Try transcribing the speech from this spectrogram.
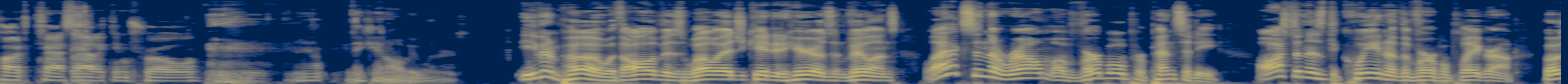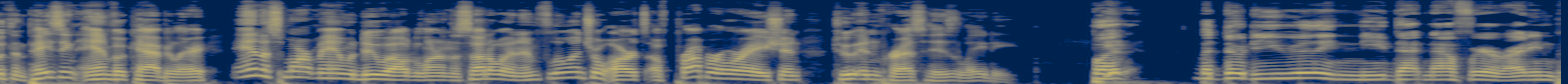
podcast out of control. Yep, they can't all be winners. Even Poe, with all of his well educated heroes and villains, lacks in the realm of verbal propensity. Austen is the queen of the verbal playground, both in pacing and vocabulary, and a smart man would do well to learn the subtle and influential arts of proper oration to impress his lady. But but dude, do you really need that now for your writing?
